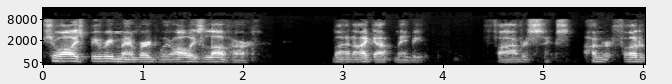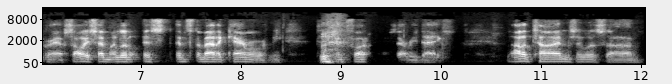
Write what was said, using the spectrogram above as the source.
she'll always be remembered. We always love her. But I got maybe five or six hundred photographs. I always had my little Instamatic camera with me, taking photographs every day. A lot of times it was um,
